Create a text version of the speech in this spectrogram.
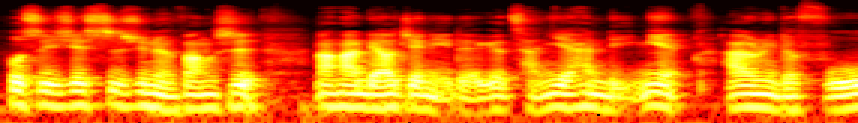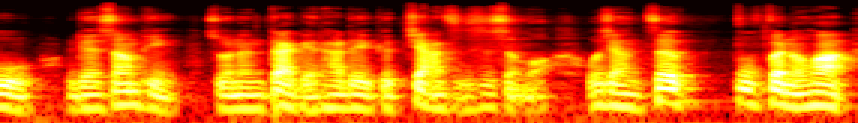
或是一些视讯的方式，让他了解你的一个产业和理念，还有你的服务、你的商品所能带给他的一个价值是什么。我想这部分的话，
